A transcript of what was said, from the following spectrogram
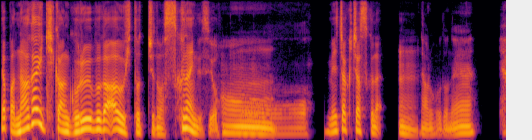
やっぱ長い期間グルーブが合う人っていうのは少ないんですよ。めちゃくちゃ少ない。うん。なるほどね。いや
